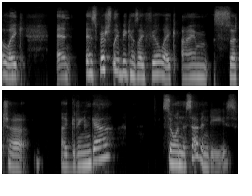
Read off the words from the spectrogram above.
like and especially because I feel like I'm such a a gringa. So in the 70s,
